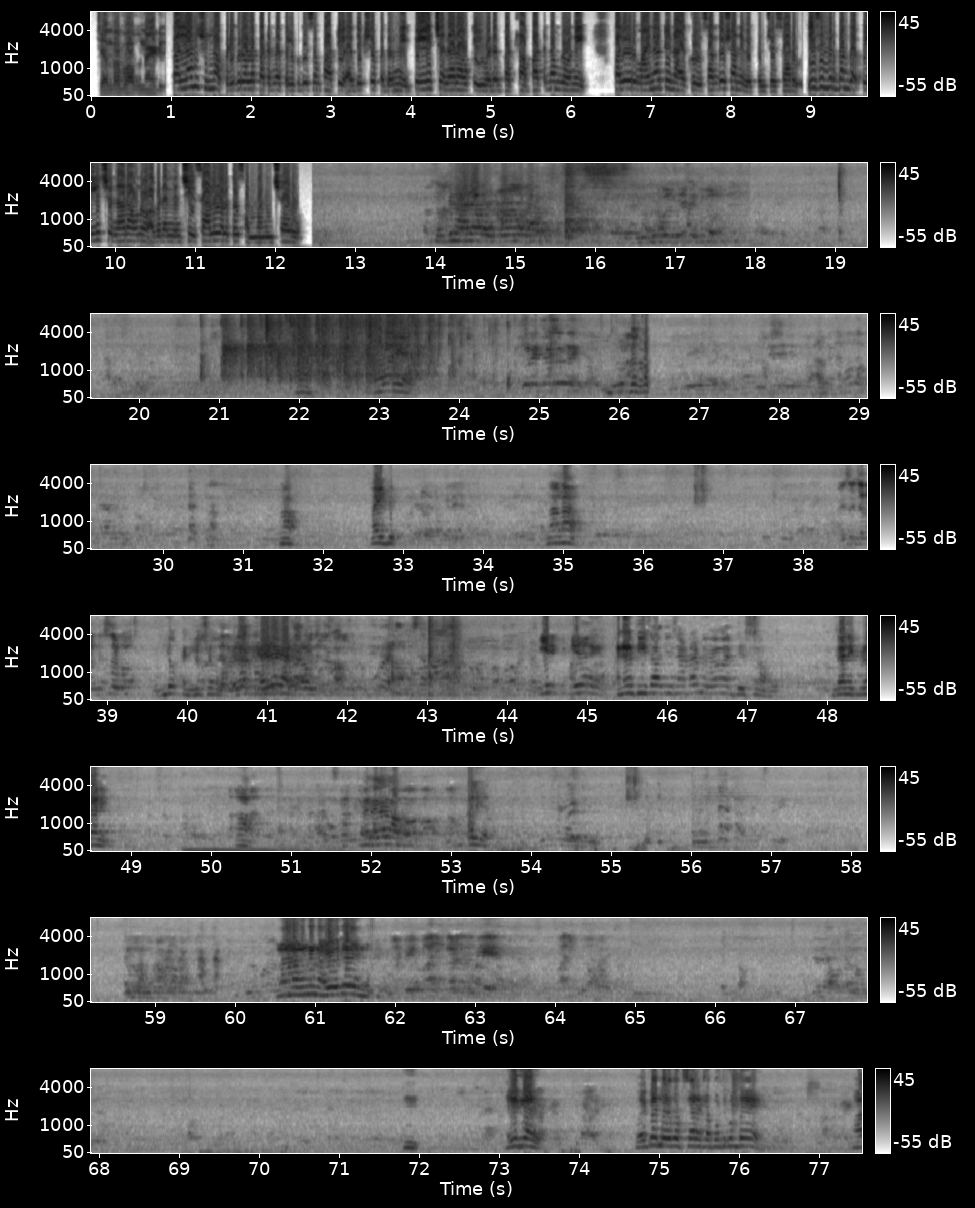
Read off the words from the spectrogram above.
చంద్రబాబు నాయుడు పల్నాడు జిల్లా పిడుగురాల పట్టణ తెలుగుదేశం పార్టీ అధ్యక్ష పదవిని పిల్లి చెన్నారావుకి ఇవ్వడం పట్ల పట్టణంలోని పలువురు మైనార్టీ నాయకులు సంతోషాన్ని వ్యక్తం చేశారు ఈ సందర్భంగా పిల్లి చెన్నారావును అభినందించి శాలువలతో సన్మానించారు ఐదు. నానా. ఉండు ఒక్క నిమిషం. కన్నా తీసా తీసా అంటే నువ్వేమో తీస్తున్నావు కానీ ఇప్పుడు రాని. నానా ఉన్నా ఐదే ఏదే గారు అయిపోయింది లేదు ఒకసారి అట్లా పట్టుకుంటే? ఆ,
